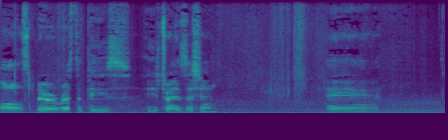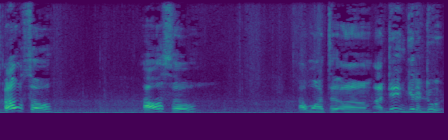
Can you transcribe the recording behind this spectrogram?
um, spirit rest in peace. He's transitioned, and also, also, I want to. Um, I didn't get to do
